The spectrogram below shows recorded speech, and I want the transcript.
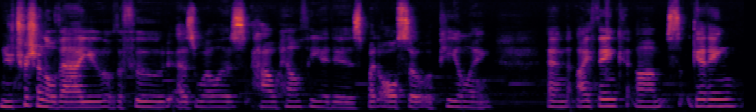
nutritional value of the food, as well as how healthy it is, but also appealing. And I think um, getting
